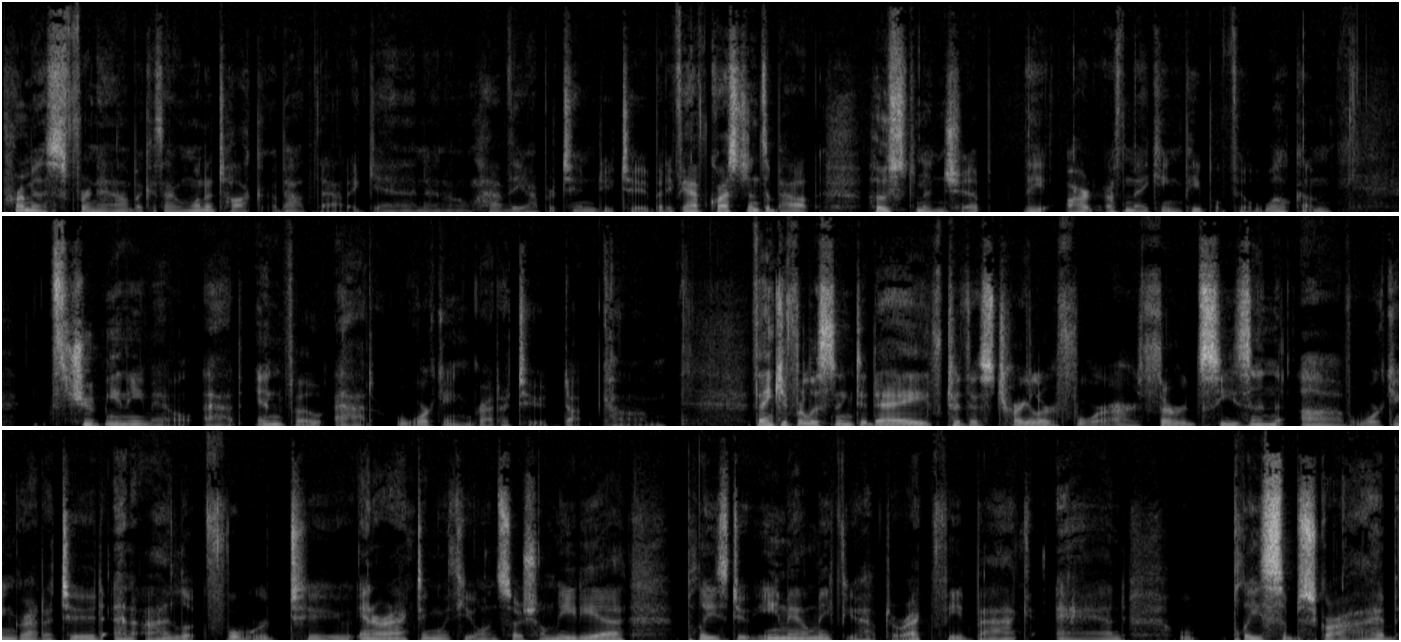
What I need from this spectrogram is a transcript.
premise for now because I want to talk about that again and I'll have the opportunity to. But if you have questions about hostmanship, the art of making people feel welcome, shoot me an email at info at workinggratitude.com. Thank you for listening today to this trailer for our third season of Working Gratitude, and I look forward to interacting with you on social media. Please do email me if you have direct feedback, and please subscribe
